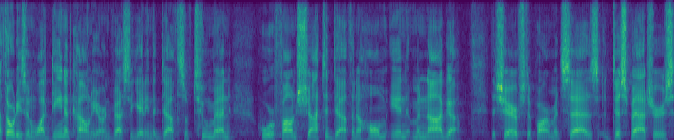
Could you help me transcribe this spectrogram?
Authorities in Wadena County are investigating the deaths of two men who were found shot to death in a home in Menahga. The Sheriff's Department says dispatchers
